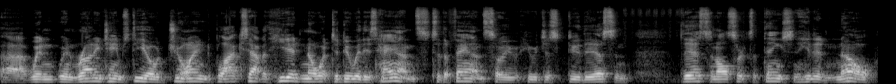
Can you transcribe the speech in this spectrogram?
uh, when, when Ronnie James Dio joined Black Sabbath, he didn't know what to do with his hands to the fans. So he, he would just do this and this and all sorts of things, and he didn't know.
